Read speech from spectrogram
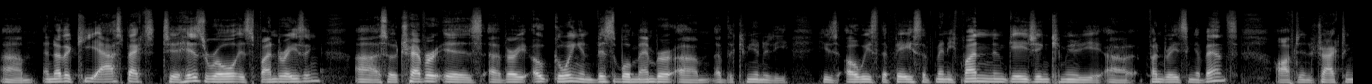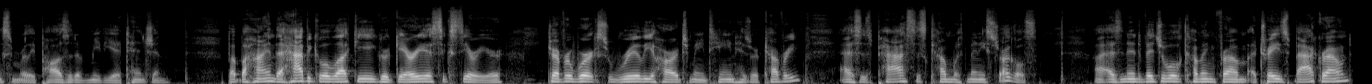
Um, another key aspect to his role is fundraising. Uh, so Trevor is a very outgoing and visible member um, of the community. He's always the face of many fun and engaging community uh, fundraising events, often attracting some really positive media attention. But behind the happy-go-lucky, gregarious exterior, Trevor works really hard to maintain his recovery, as his past has come with many struggles. Uh, as an individual coming from a trades background,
